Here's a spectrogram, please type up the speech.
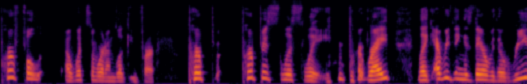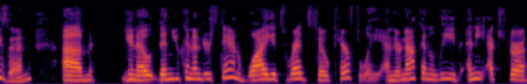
purple, uh, what's the word I'm looking for? Purp- purposelessly, right? Like everything is there with a reason. Um, you know, then you can understand why it's read so carefully. And they're not going to leave any extra,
